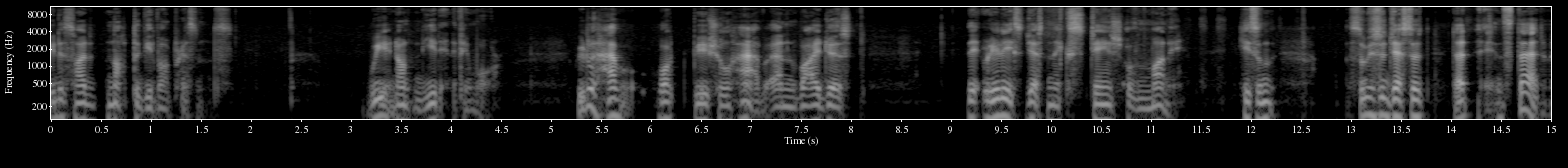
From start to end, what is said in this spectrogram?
we decided not to give our presents. We don't need anything more. We will have what we shall have, and why just? It really is just an exchange of money. He's an, so we suggested that instead,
